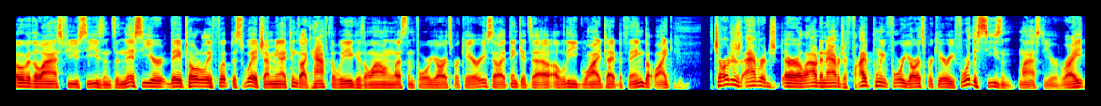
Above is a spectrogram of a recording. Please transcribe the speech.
over the last few seasons. And this year, they've totally flipped the switch. I mean, I think like half the league is allowing less than four yards per carry. So I think it's a, a league wide type of thing. But like the Chargers averaged or allowed an average of 5.4 yards per carry for the season last year, right?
